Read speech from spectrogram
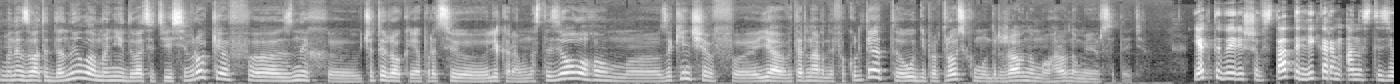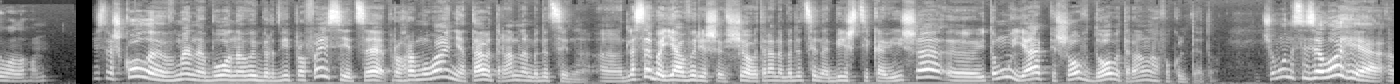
мене звати Данило, мені 28 років. е, З них 4 роки я працюю лікарем-анестезіологом. Закінчив я ветеринарний факультет у Дніпропетровському державному аграрному університеті. Як ти вирішив стати лікарем-анестезіологом? Після школи в мене було на вибір дві професії: це програмування та ветеринарна медицина. Е, Для себе я вирішив, що ветеринарна медицина більш цікавіша, е, і тому я пішов до ветеринарного факультету. Чому анестезіологія? Е,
